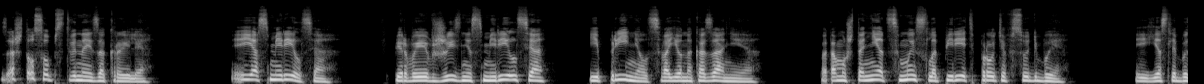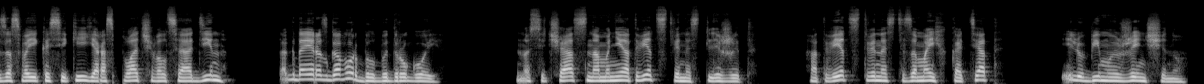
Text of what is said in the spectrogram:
за что, собственно, и закрыли. И я смирился. Впервые в жизни смирился и принял свое наказание. Потому что нет смысла переть против судьбы. И если бы за свои косяки я расплачивался один, тогда и разговор был бы другой. Но сейчас на мне ответственность лежит. Ответственность за моих котят и любимую женщину.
